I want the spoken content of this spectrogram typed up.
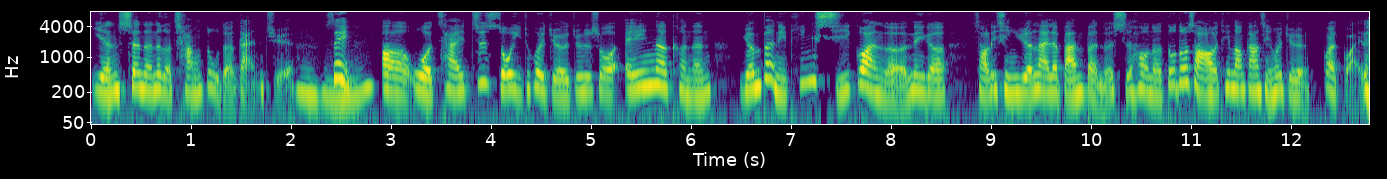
延伸的那个长度的感觉。嗯，所以呃，我才之所以就会觉得，就是说，哎，那可能原本你听习惯了那个小提琴原来的版本的时候呢，多多少少听到钢琴会觉得怪怪的。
